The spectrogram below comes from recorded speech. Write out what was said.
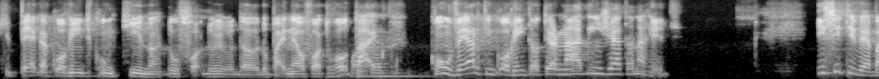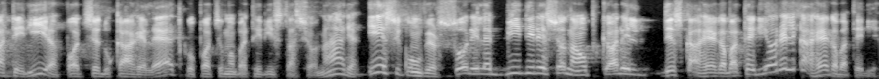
que pega a corrente contínua do, do, do painel fotovoltaico, converte em corrente alternada e injeta na rede. E se tiver bateria, pode ser do carro elétrico, pode ser uma bateria estacionária, esse conversor ele é bidirecional, porque a hora ele descarrega a bateria, a hora ele carrega a bateria.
